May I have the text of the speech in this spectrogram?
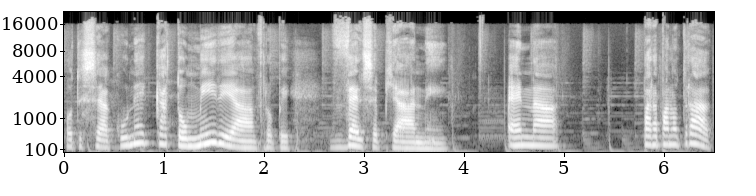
ότι σε ακούνε εκατομμύρια άνθρωποι, δεν σε πιάνει ένα παραπάνω τρακ.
